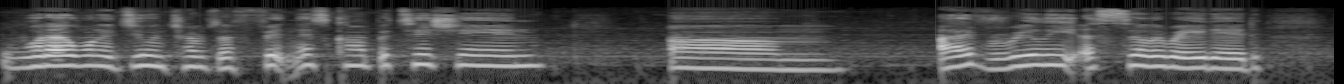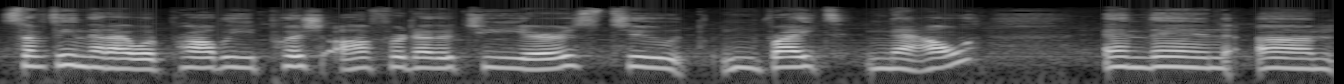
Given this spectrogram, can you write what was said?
what I want to do in terms of fitness competition. Um, I've really accelerated something that I would probably push off for another two years to right now. And then um,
